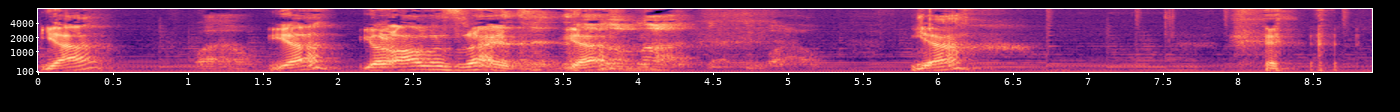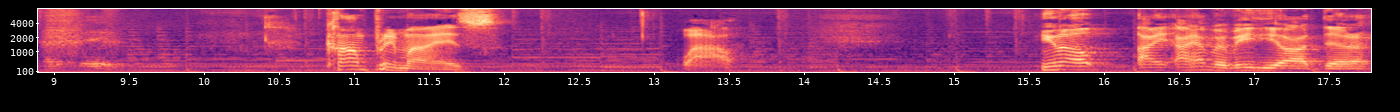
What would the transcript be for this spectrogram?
Yeah? Wow. Yeah? You're always right. Yeah? I'm not. Wow. Yeah? Compromise. Wow. You know, I, I have a video out there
